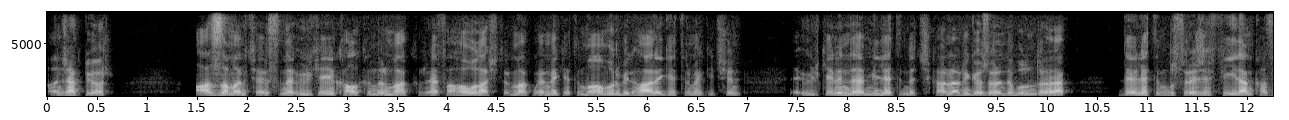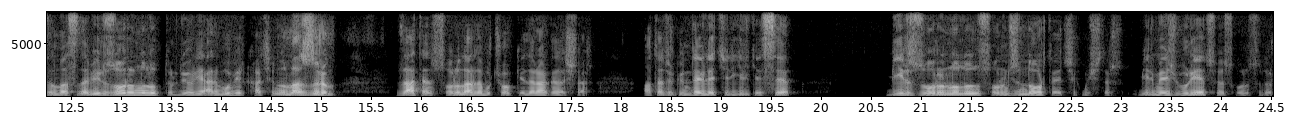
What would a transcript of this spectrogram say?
Ancak diyor az zaman içerisinde ülkeyi kalkındırmak, refaha ulaştırmak, memleketi mamur bir hale getirmek için ülkenin de milletin de çıkarlarını göz önünde bulundurarak devletin bu sürece fiilen katılması da bir zorunluluktur diyor. Yani bu bir kaçınılmaz durum. Zaten sorularda bu çok gelir arkadaşlar. Atatürk'ün devletçilik ilkesi bir zorunluluğun sonucunda ortaya çıkmıştır. Bir mecburiyet söz konusudur.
